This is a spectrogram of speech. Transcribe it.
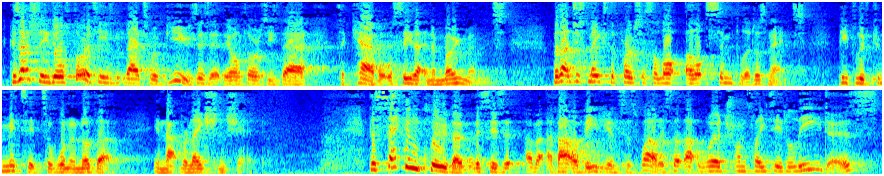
Because actually the authority isn't there to abuse, is it? The authority is there to care, but we'll see that in a moment. But that just makes the process a lot, a lot simpler, doesn't it? People who've committed to one another in that relationship. The second clue, though, that this is about obedience as well, is that that word translated leaders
